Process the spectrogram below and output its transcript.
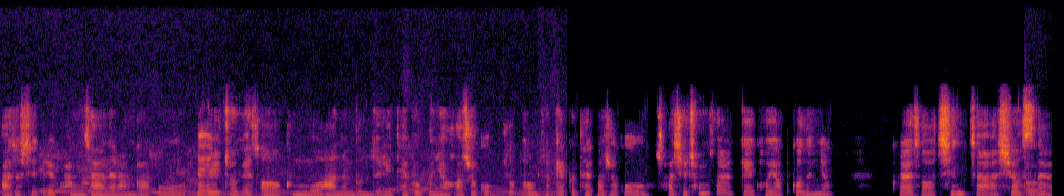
아저씨들이 광산을 안 가고 내일 쪽에서 근무하는 분들이 대부분이어가지고 숙도 엄청 깨끗해가지고 사실 청소할 게 거의 없거든요. 그래서 진짜 쉬웠어요.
